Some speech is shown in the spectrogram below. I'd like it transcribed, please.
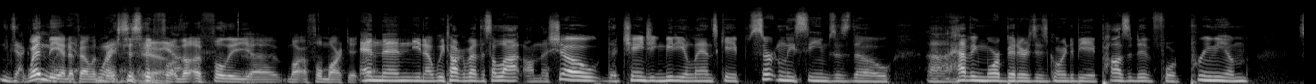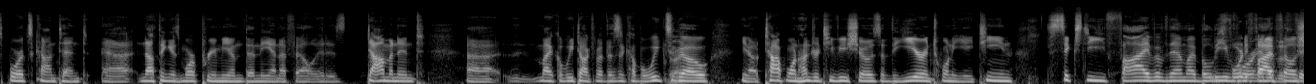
exactly When the yeah, NFL when. embraces it for the, a fully uh, mar- a full market. And yeah. then, you know, we talk about this a lot on the show. The changing media landscape certainly seems as though uh, having more bidders is going to be a positive for premium sports content. Uh, nothing is more premium than the NFL. It is dominant. Uh, Michael, we talked about this a couple weeks ago. You know, top 100 TV shows of the year in 2018. 65 of them, I believe, were 45 of NFL 50.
